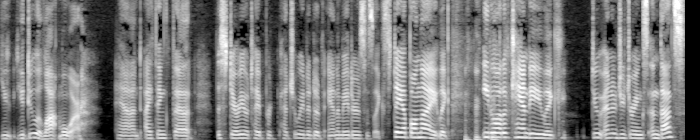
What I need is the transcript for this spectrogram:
you you do a lot more. And I think that the stereotype perpetuated of animators is like stay up all night, like eat a lot of candy, like do energy drinks, and that's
